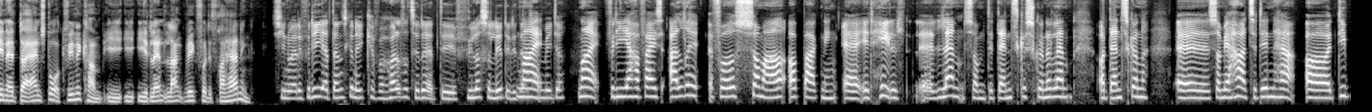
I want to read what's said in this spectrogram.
end at der er en stor kvindekamp i, i, i et land langt væk fra, det, fra Herning. Sino, er det fordi, at danskerne ikke kan forholde sig til det, at det fylder så lidt i de danske nej, medier? Nej, fordi jeg har faktisk aldrig fået så meget opbakning af et helt øh, land som det danske skønne land og danskerne, øh, som jeg har til den her. Og de,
